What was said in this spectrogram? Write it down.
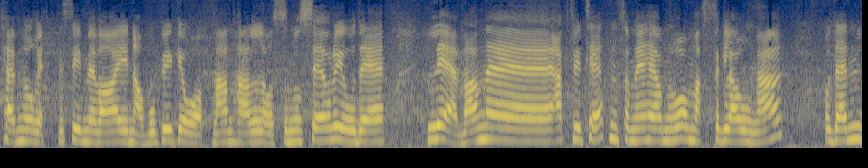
fem år etter siden vi var i nabobygget og åpna en hall. Så nå ser du jo det levende aktiviteten som er her nå, og masse glade unger. Og den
